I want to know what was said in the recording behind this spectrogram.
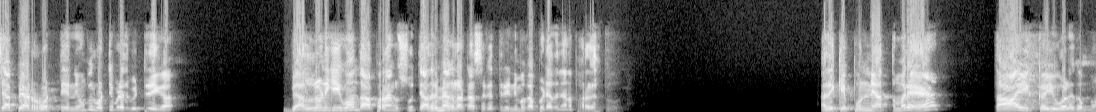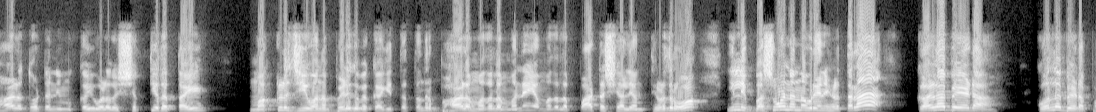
ಚಪ್ ಎರಡು ರೊಟ್ಟಿ, ನೀವು ರೊಟ್ಟಿ ಬಿಡೋದು ಬಿಟ್ರಿ ಈಗ. ಬೆಲ್ಲುಣಿಗೆ ಒಂದು ಅಪರಾಂಗ ಸುತ್ತಿ ಅದ್ರ ಮ್ಯಾಗ ಲಟ ಸಿಗತ್ರಿ, ನಿಮಗ ಬಿಡೋದು ನೆನಪು ಹೊರಗತ್ತದ ಅದಕ್ಕೆ ಪುಣ್ಯಾತ್ಮರೇ, ತಾಯಿ ಕೈ ಒಳಗ ಬಹಳ ದೊಡ್ಡ ನಿಮ್ಮ ಕೈ ಒಳಗ ಶಕ್ತಿ ಅದ ತಾಯಿ. ಮಕ್ಕಳ ಜೀವನ ಬೆಳಗಬೇಕಾಗಿತ್ತಂದ್ರೆ ಬಹಳ ಮೊದಲ ಮನೆಯ ಮೊದಲ ಪಾಠಶಾಲೆ ಅಂತ ಹೇಳಿದ್ರು. ಇಲ್ಲಿ ಬಸವಣ್ಣನವ್ರು ಏನು ಹೇಳ್ತಾರ? ಕಳಬೇಡ ಕೊಲ್ಲಬೇಡಪ್ಪ.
